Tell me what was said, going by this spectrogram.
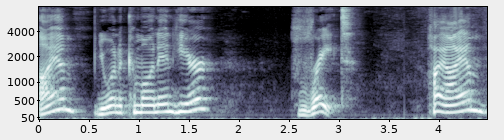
Iam, you want to come on in here? Great. Hi, Iam.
